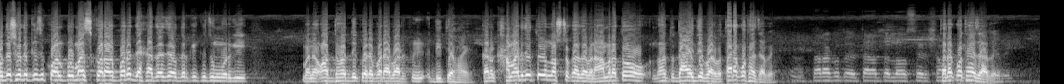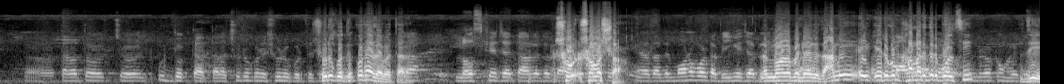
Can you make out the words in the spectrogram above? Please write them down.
ওদের সাথে কিছু কম্প্রোমাইজ করার পরে দেখা যায় যে ওদেরকে কিছু মুরগি মানে অর্ধ অর্ধেক করে পরে আবার দিতে হয়। কারণ খামারিদের তো নষ্ট করা যাবে না আমরা তো হয়তো দায় দিতে পারব তারা কোথায় যাবে? তারা কোথায় তারা তো লসের তারা কোথায় যাবে? তারা তো উদ্যোক্তা তারা ছোট করে শুরু করতে শুরু করতে কোথায় যাবে তারা? লস খেয়ে যায় তাহলে তো সমস্যা। তাদের মনোবলটা ভেঙে যাবে মনোভাব হয়ে গেছে। আমি এরকম খামারিদের বলছি যাবে। জি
